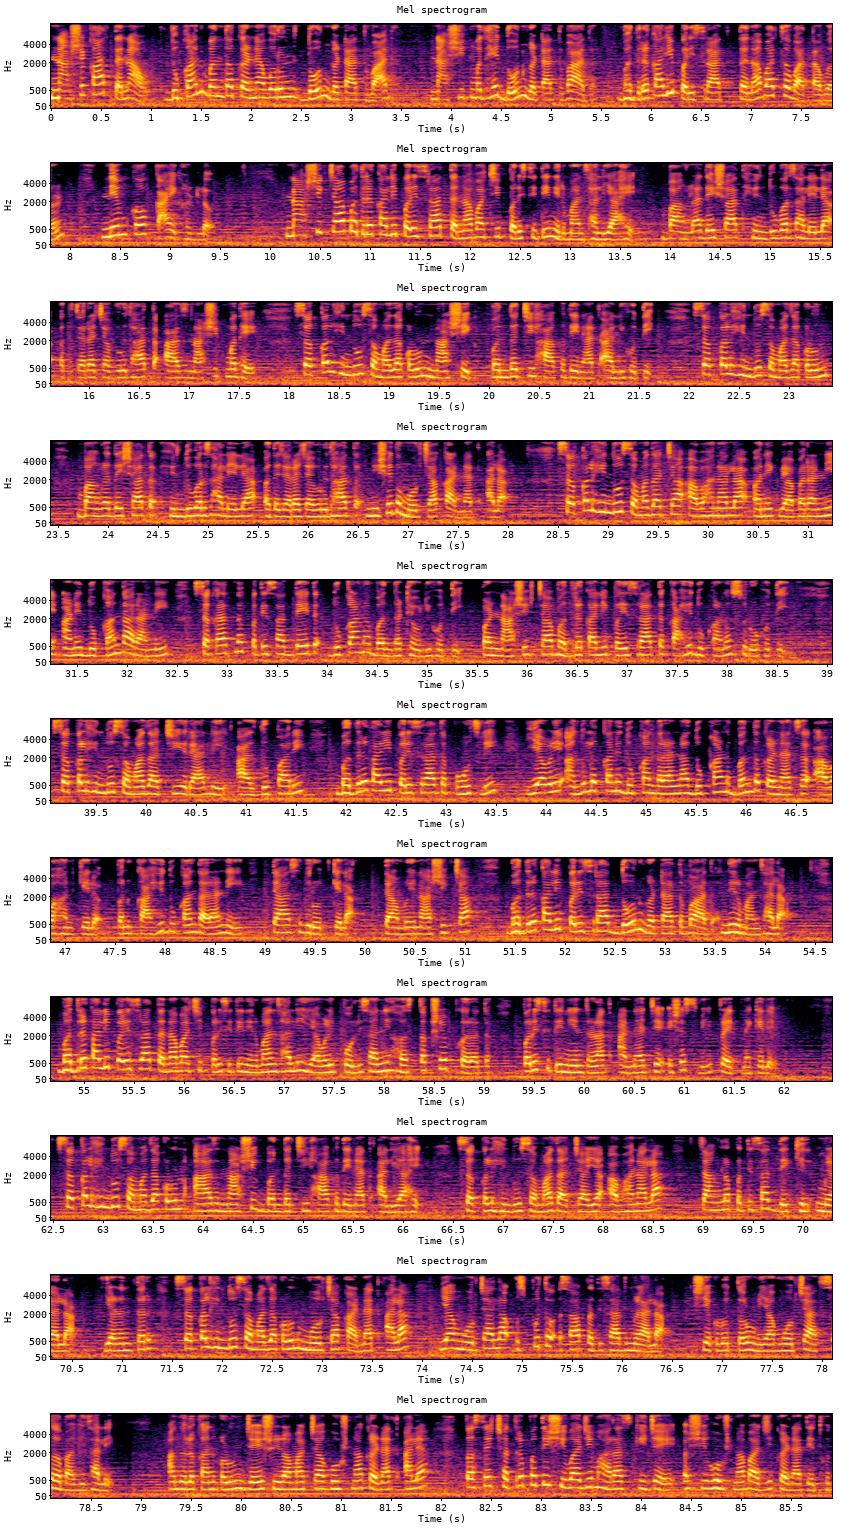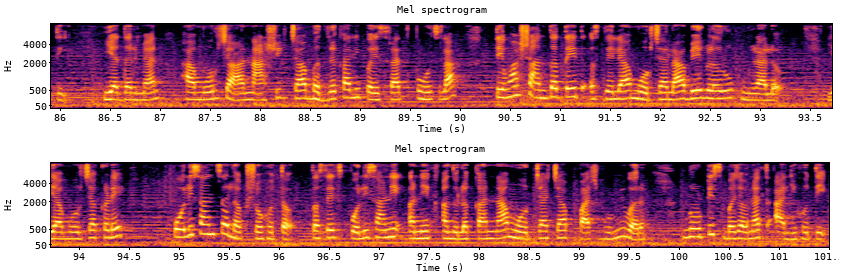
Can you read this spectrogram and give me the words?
नाशकात तणाव दुकान बंद करण्यावरून दोन गटात वाद नाशिकमध्ये दोन गटात वाद भद्रकाली परिसरात तणावाचं वातावरण नेमकं काय घडलं? नाशिकच्या भद्रकाली परिसरात तणावाची परिस्थिती निर्माण झाली आहे. बांगलादेशात हिंदूवर झालेल्या अत्याचाराच्या विरोधात आज नाशिकमध्ये सकल हिंदू समाजाकडून नाशिक बंदची हाक देण्यात आली होती. सकल हिंदू समाजाकडून बांगलादेशात हिंदूवर झालेल्या अत्याचाराच्या विरोधात निषेध मोर्चा काढण्यात आला. सकल हिंदू समाजाच्या आवाहनाला अनेक व्यापाऱ्यांनी आणि दुकानदारांनी सकारात्मक प्रतिसाद देत दुकानं बंद ठेवली होती. पण नाशिकच्या भद्रकाली परिसरात काही दुकानं सुरू होती. सकल हिंदू समाजाची रॅली आज दुपारी भद्रकाली परिसरात पोहोचली. यावेळी आंदोलकांनी दुकानदारांना दुकान बंद करण्याचं आवाहन केलं पण काही दुकानदारांनी त्यास विरोध केला. त्यामुळे नाशिकच्या भद्रकाली परिसरात दोन गटात वाद निर्माण झाला. भद्रकाली परिसरात तणावाची परिस्थिती निर्माण झाली यावेळी पोलिसांनी हस्तक्षेप करत परिस्थिती नियंत्रणात आणण्याचे यशस्वी प्रयत्न केले. सकल हिंदू समाजाकडून आज नाशिक बंदची हाक देण्यात आली आहे. सकल हिंदू समाजाच्या या आव्हानाला चांगला प्रतिसाद देखील मिळाला. यानंतर सकल हिंदू समाजाकडून मोर्चा काढण्यात आला या मोर्चाला उत्स्फूर्त असा प्रतिसाद मिळाला. शेकडो तरुण या मोर्चात सहभागी झाले. आंदोलकांकडून जय श्रीरामाच्या घोषणा करण्यात आल्या. तसेच छत्रपती शिवाजी महाराज की जय अशी घोषणाबाजी करण्यात येत होती. या दरम्यान हा मोर्चा नाशिकच्या भद्रकाली परिसरात पोहोचला. तेव्हा शांततेत असलेल्या मोर्चाला वेगळं रूप मिळालं. या मोर्चाकडे पोलिसांचं लक्ष होतं. तसेच पोलिसांनी अनेक आंदोलकांना मोर्चाच्या पार्श्वभूमीवर नोटीस बजावण्यात आली होती.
